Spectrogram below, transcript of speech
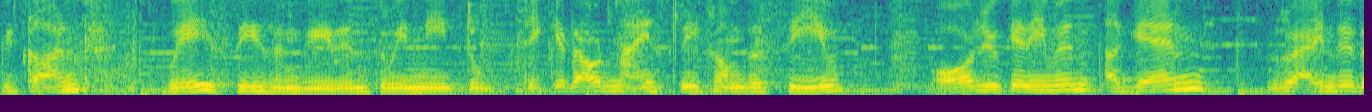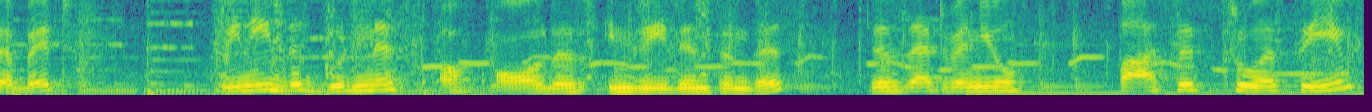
We can't waste these ingredients, so we need to take it out nicely from the sieve. Or you can even again grind it a bit. We need the goodness of all the ingredients in this. Is that when you pass it through a sieve,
